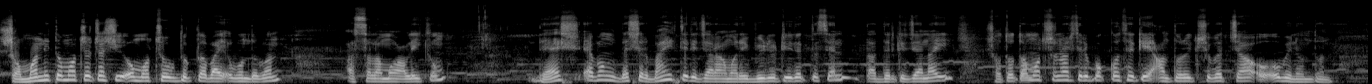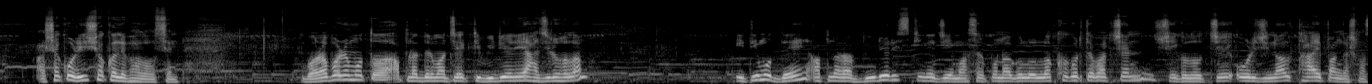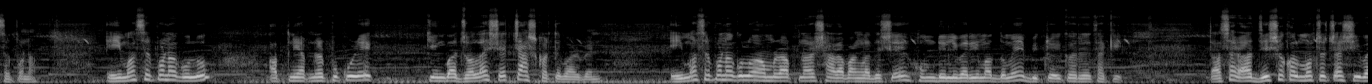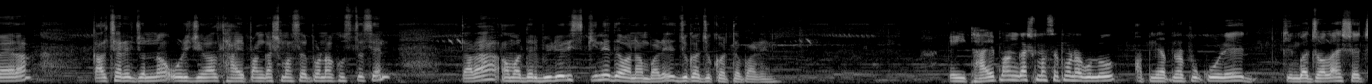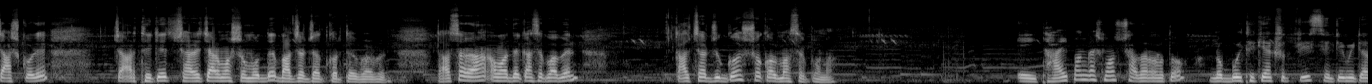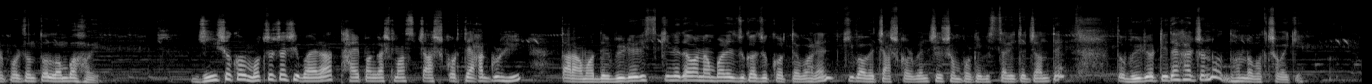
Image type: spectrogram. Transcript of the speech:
সম্মানিত মৎস্য চাষী ও মৎস্য উদ্যোক্তা ভাই ও বন্ধুগণ, আসসালামু আলাইকুম। দেশ এবং দেশের বাহির থেকে যারা আমার এই ভিডিওটি দেখতেছেন, তাদেরকে জানাই শতত মৎস্য নার্সারির পক্ষ থেকে আন্তরিক শুভেচ্ছা ও অভিনন্দন। আশা করি সকলে ভালো আছেন। বরাবরের মতো আপনাদের মাঝে একটি ভিডিও নিয়ে হাজির হলাম। ইতিমধ্যে আপনারা ভিডিওর স্ক্রিনে যে মাছের পোনাগুলো লক্ষ্য করতে পারছেন, সেগুলো হচ্ছে অরিজিনাল থাই পাঙ্গাস মাছের পোনা। এই মাছের পোনাগুলো আপনি আপনার পুকুরে কিংবা জলাশয়ে চাষ করতে পারবেন। এই মাছের পোনাগুলো আমরা আপনার সারা বাংলাদেশে হোম ডেলিভারির মাধ্যমে বিক্রয় করে থাকি। তাছাড়া যে সকল মৎস্য চাষি ভাইয়েরা কালচারের জন্য অরিজিনাল থাই পাঙ্গাস মাছের পোনা খুঁজতেছেন, তারা আমাদের ভিডিওর স্ক্রিনে দেওয়া নাম্বারে যোগাযোগ করতে পারেন। এই থাই পাঙ্গাস মাছের পোনাগুলো আপনি আপনার পুকুরে কিংবা জলাশয়ে চাষ করে চার থেকে সাড়ে চার মাসের মধ্যে বাজারজাত করতে পারবেন। তাছাড়া আমাদের কাছে পাবেন কালচারযোগ্য সকল মাছের পোনা। এই থাই পাঙ্গাস মাছ সাধারণত নব্বই থেকে একশো ত্রিশ সেন্টিমিটার পর্যন্ত লম্বা হয়। যে সকল মৎস্যচাষী ভাইরা থাই পাঙ্গাস মাছ চাষ করতে আগ্রহী, তারা আমাদের ভিডিওর স্ক্রিনে দেওয়া নাম্বারে যোগাযোগ করতে পারেন, কীভাবে চাষ করবেন সেই সম্পর্কে বিস্তারিত জানতে। তো ভিডিওটি দেখার জন্য ধন্যবাদ সবাইকে।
